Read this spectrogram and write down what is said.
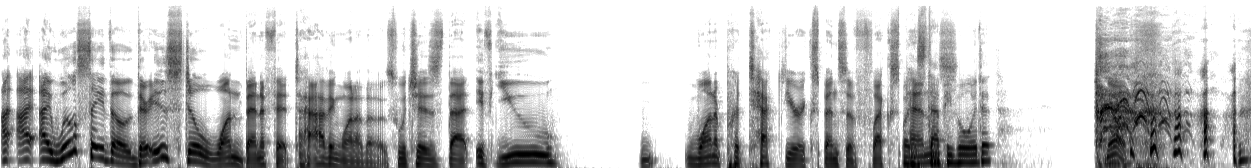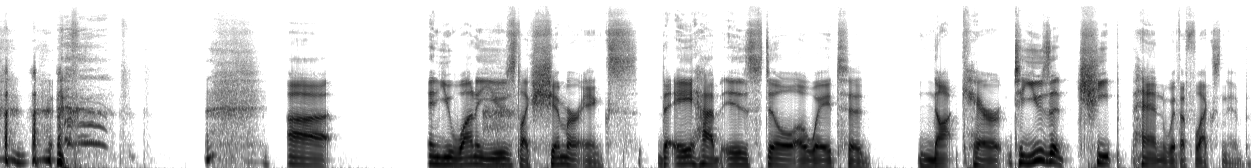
I, I i will say though there is still one benefit to having one of those which is that if you want to protect your expensive flex you pens stab people with it. no uh and you want to use like shimmer inks the ahab is still a way to not care to use a cheap pen with a flex nib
